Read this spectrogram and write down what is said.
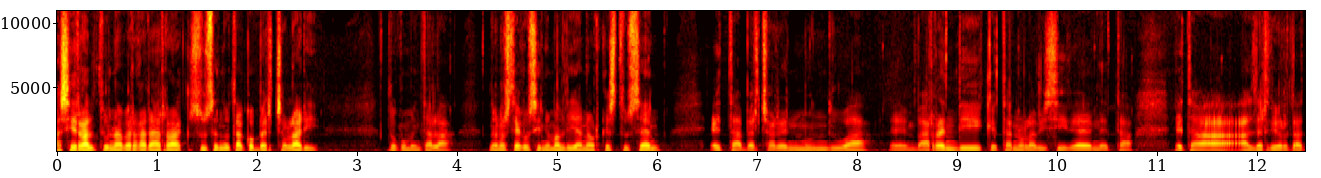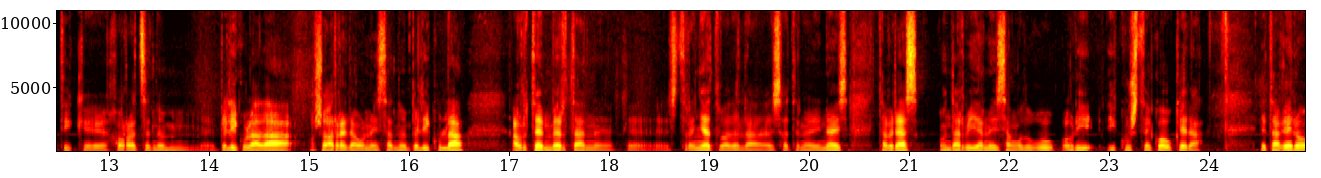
asierraltuna bergararrak zuzendutako bertsolari dokumentala. Donostiako zinemaldian aurkeztu zen, eta bertsoaren mundua, eh, barrendik eta nola bizi den, eta, eta alderdi horretatik eh, jorratzen duen eh, pelikula da, oso harrera ona izan duen pelikula, aurten bertan eh, eh, estrenatua dela esaten ari naiz, eta beraz, ondarbilan izango dugu hori ikusteko aukera. Eta gero,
